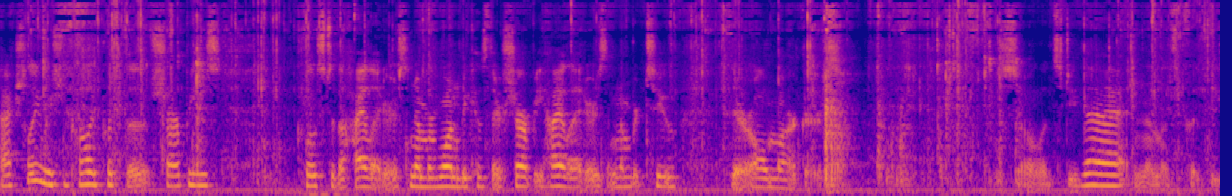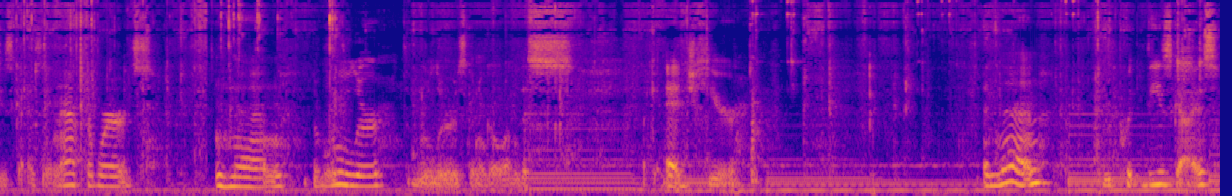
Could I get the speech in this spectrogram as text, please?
Actually, we should probably put the Sharpies close to the highlighters. Number one, because they're Sharpie highlighters, and number two, they're all markers. So let's do that, and then let's put these guys in afterwards. And then the ruler, the ruler is gonna go on this like edge here. And then we put these guys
